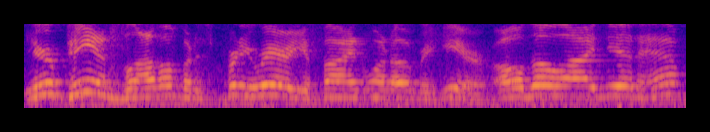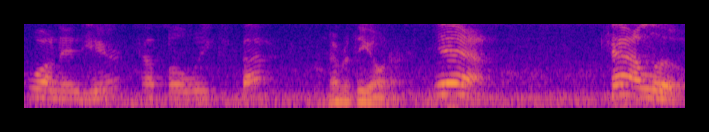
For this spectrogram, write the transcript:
Europeans love them, but it's pretty rare you find one over here. Although I did have one in here a couple of weeks back. Remember the owner. Yeah. Kalou.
